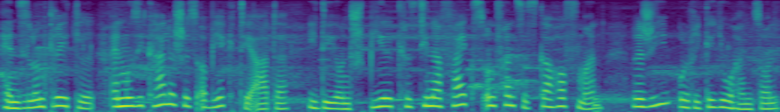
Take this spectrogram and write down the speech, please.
Hänsel und Gretel, ein musikalisches Objekttheater, Idee und Spiel Christina Feix und Franziska Hoffmann, Regie Ulrike Johansson,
